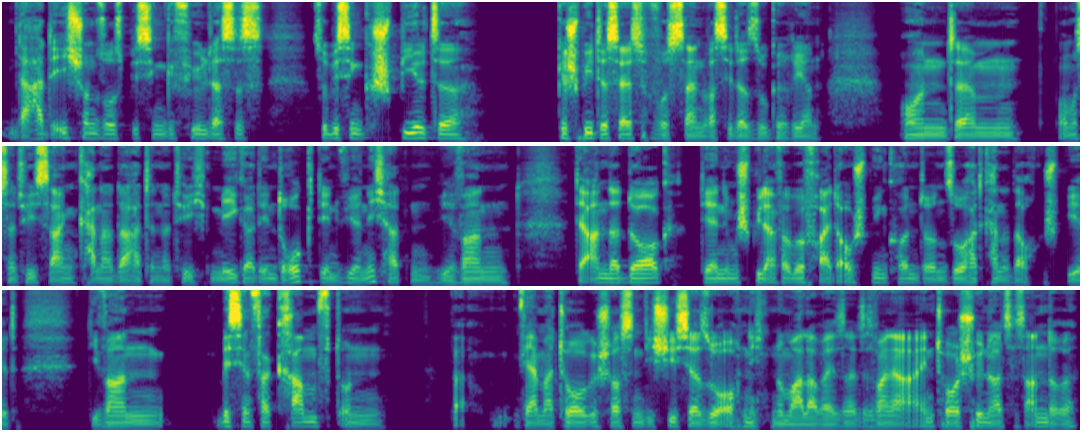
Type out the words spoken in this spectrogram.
da hatte ich schon so ein bisschen Gefühl, dass es so ein bisschen gespielte, gespieltes Selbstbewusstsein, was sie da suggerieren. Und ähm, man muss natürlich sagen, Kanada hatte natürlich mega den Druck, den wir nicht hatten. Wir waren der Underdog, der in dem Spiel einfach befreit aufspielen konnte und so hat Kanada auch gespielt. Die waren ein bisschen verkrampft und wir haben ja Tore geschossen, die schießt ja so auch nicht normalerweise. Das war ja ein Tor schöner als das andere.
